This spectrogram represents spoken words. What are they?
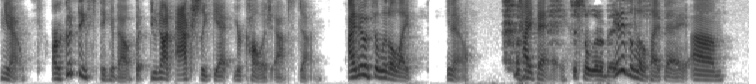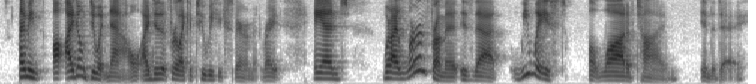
you know, are good things to think about, but do not actually get your college apps done. I know it's a little like, you know, type A. Just a little bit. It is a little type A. Um, I mean, I I don't do it now. I did it for like a two week experiment, right? And what I learned from it is that we waste a lot of time in the day.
